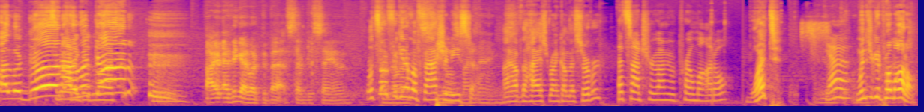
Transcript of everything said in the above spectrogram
I look good. not I a look good look. good. I, I think I look the best. I'm just saying. Let's not forget I'm a one steals my fashionista. I have the highest rank on this server. That's not true. I'm a pro model. What? Yeah. When did you get pro model?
